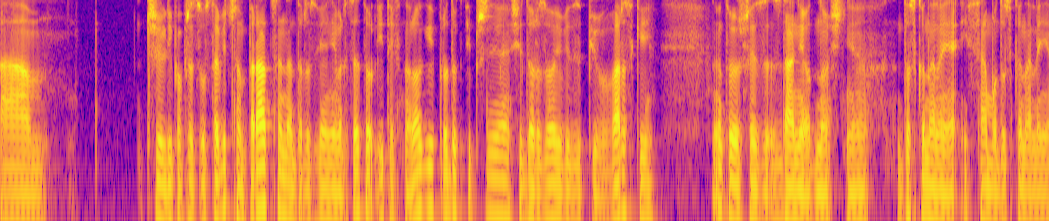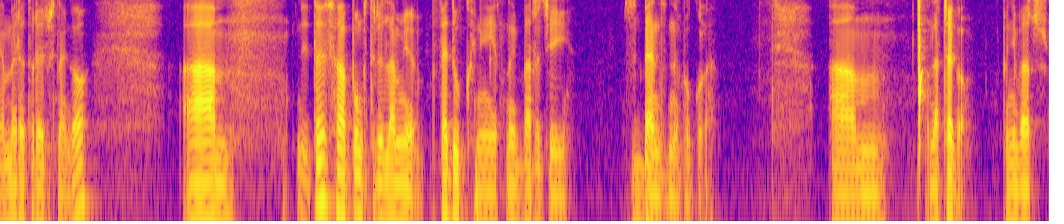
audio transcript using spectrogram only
Um, czyli poprzez ustawiczną pracę nad rozwijaniem receptur i technologii produkcji przyczynia się do rozwoju wiedzy piwowarskiej. No to już jest zdanie odnośnie doskonalenia i samodoskonalenia merytorycznego. Um, to jest chyba punkt, który dla mnie, według mnie, jest najbardziej zbędny w ogóle. Um, dlaczego? Ponieważ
